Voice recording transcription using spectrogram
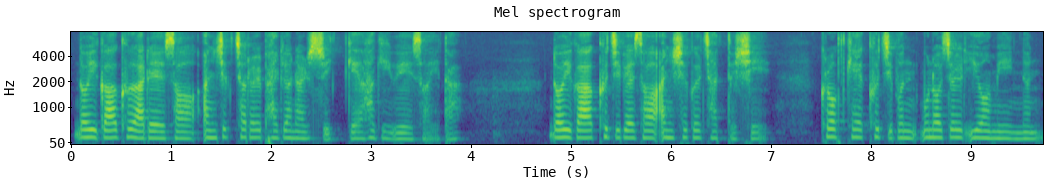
너희가 그 아래에서 안식처를 발견할 수 있게 하기 위해서이다. 너희가 그 집에서 안식을 찾듯이 그렇게 그 집은 무너질 위험이 있는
